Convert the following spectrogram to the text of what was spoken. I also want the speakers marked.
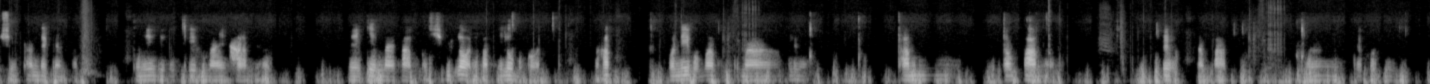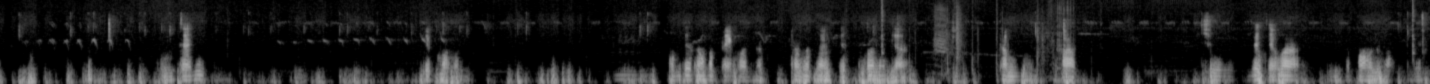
Speaker 1: ผู้ชมท่านด้วยกันครับ ตรงนี้อยู่ในเกมไมค์ครับนะครับในเกมไมค์ครับเอาชีวิตรอดนะครับในโลกมังกรนะครับ วันนี้ผมว่าผมจะมาเรียกว่าทำทำฟาร์มครับเออทำฟาร์มเออแต่ก่อนอื่นผมจะนี่เก็บของก่อนผมจะทำกำแพงก่อนครับทำกำแพงเสร็จก็น่าจะทำฟาร์มชื่อไม่แน่ใจว่าหินจะพอหรือเปล่าเนี่ย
